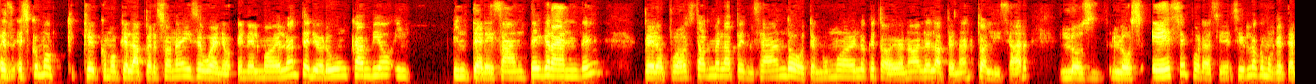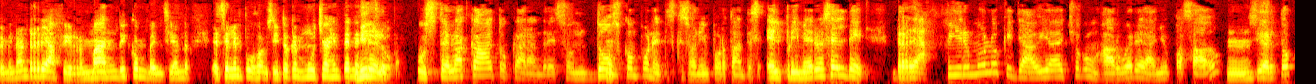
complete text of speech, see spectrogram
es, como, que, como que la persona dice, bueno, en el modelo anterior hubo un cambio interesante, grande, pero puedo estármela pensando o tengo un modelo que todavía no vale la pena actualizar, los, los S, por así decirlo, como que terminan reafirmando y convenciendo. Es el empujoncito que mucha gente necesita. Mírelo, usted lo acaba de tocar, Andrés. Son dos componentes que son importantes. El primero es el de reafirmo lo que ya había hecho con hardware el año pasado, ¿cierto?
